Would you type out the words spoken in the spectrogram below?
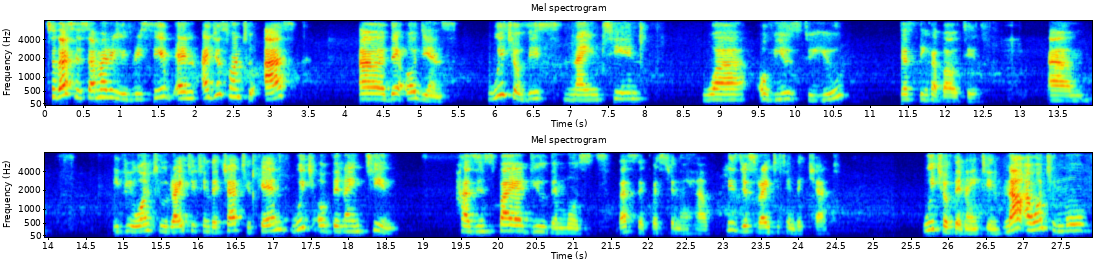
So that's the summary we've received. And I just want to ask uh, the audience, which of these 19 were of use to you? Just think about it. Um, if you want to write it in the chat, you can. Which of the 19 has inspired you the most? That's the question I have. Please just write it in the chat. Which of the 19? Now I want to move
